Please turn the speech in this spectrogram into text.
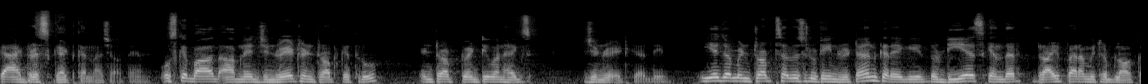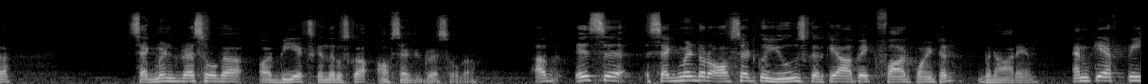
کا ایڈریس گیٹ کرنا چاہتے ہیں۔ اس کے بعد آپ نے جنریٹ انٹراپ کے through interrupt twenty one hex generate کر دی۔ یہ جب انٹرپٹ سروس روٹین ریٹرن کرے گی تو ڈی ایس کے اندر ڈرائیو پیرامیٹر بلاک کا سیگمنٹ ایڈریس ہوگا اور بی ایکس کے اندر اس کا آف سیٹ ایڈریس ہوگا۔ اب اس سیگمنٹ اور آف سیٹ کو یوز کر کے آپ ایک فار پوائنٹر بنا رہے ہیں۔ M K F P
